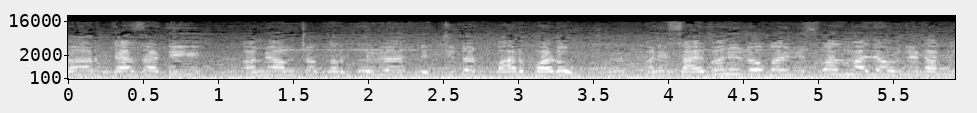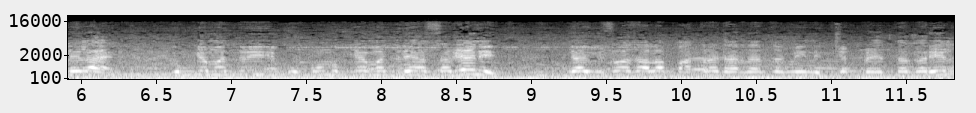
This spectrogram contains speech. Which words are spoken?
तर त्यासाठी आम्ही आमचं कर्तव्य निश्चितच पार पाडू. आणि साहेबांनी जो काही विश्वास माझ्यावरती टाकलेला आहे मुख्यमंत्री उपमुख्यमंत्री या सगळ्यांनी त्या विश्वासाला पात्र ठरण्याचा मी निश्चित प्रयत्न करेल.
